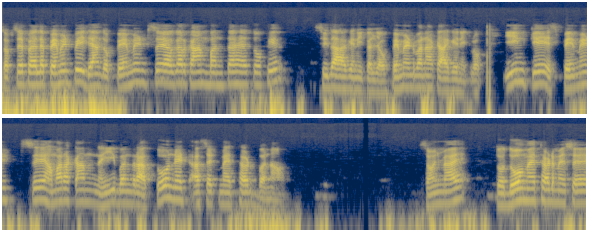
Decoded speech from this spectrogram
सबसे पहले पेमेंट पे ही ध्यान दो। पेमेंट से अगर काम बनता है तो फिर सीधा आगे निकल जाओ। पेमेंट बना के आगे निकलो। इन केस पेमेंट से हमारा काम नहीं बन रहा तो नेट असेट मेथड बनाओ। समझ में आए? तो दो मेथड में से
